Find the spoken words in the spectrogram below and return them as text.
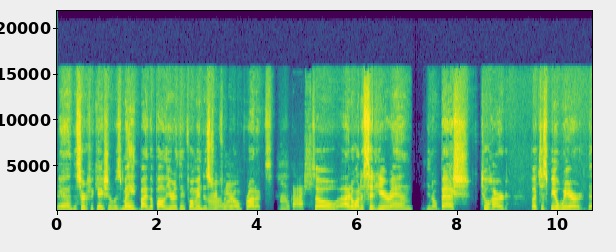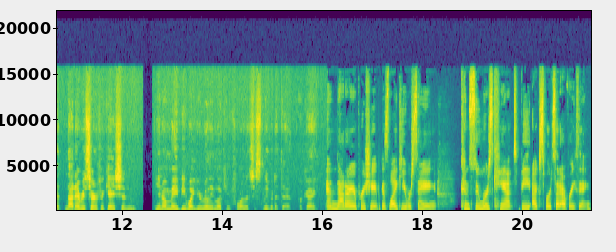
And the certification was made by the polyurethane foam industry Oh, for their own products. Oh gosh. So I don't want to sit here and, you know, bash too hard, but just be aware that not every certification, you know, may be what you're really looking for. Let's just leave it at that. Okay. And that I appreciate because, like you were saying, consumers can't be experts at everything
